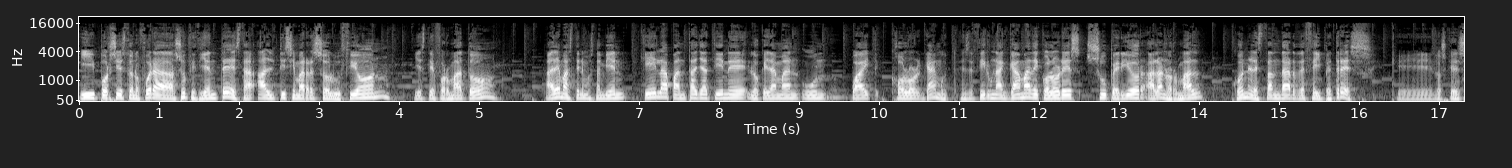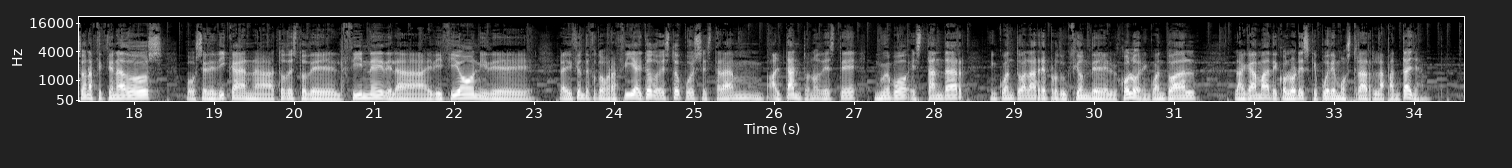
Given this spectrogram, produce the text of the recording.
Y por si esto no fuera suficiente, esta altísima resolución y este formato Además tenemos también que la pantalla tiene lo que llaman un White Color Gamut, es decir, una gama de colores superior a la normal con el estándar de CIP3, que los que son aficionados o se dedican a todo esto del cine, de la edición y de la edición de fotografía y todo esto, pues estarán al tanto, ¿no? De este nuevo estándar en cuanto a la reproducción del color, en cuanto al la gama de colores que puede mostrar la pantalla.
